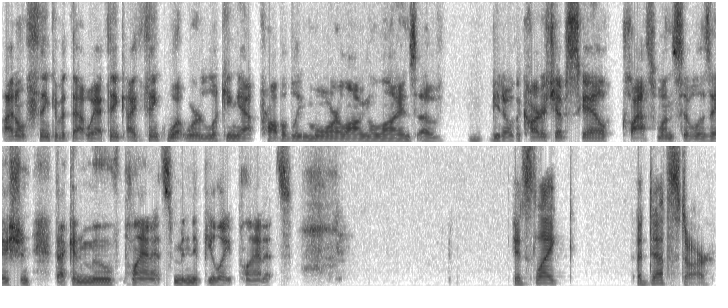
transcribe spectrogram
I don't think of it that way. I think I think what we're looking at probably more along the lines of you know the Kardashev scale, class one civilization that can move planets, manipulate planets. It's like a Death Star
